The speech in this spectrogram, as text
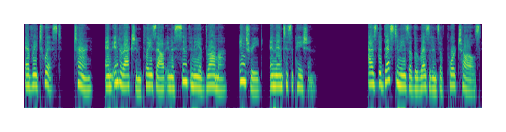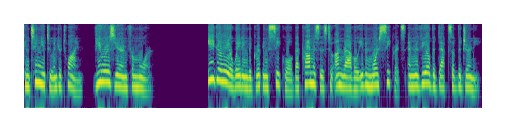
every twist, turn, and interaction plays out in a symphony of drama, intrigue, and anticipation. As the destinies of the residents of Port Charles continue to intertwine, viewers yearn for more. Eagerly awaiting the gripping sequel that promises to unravel even more secrets and reveal the depths of the journey.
